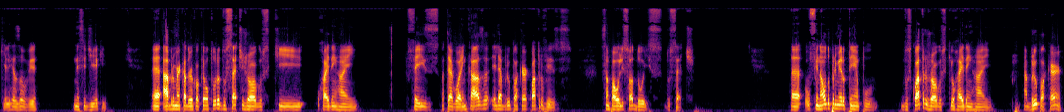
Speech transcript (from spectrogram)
que ele resolver nesse dia aqui. É, abre o marcador a qualquer altura. Dos sete jogos que o Heidenheim fez até agora em casa, ele abriu o placar quatro vezes. São Paulo só dois dos sete. É, o final do primeiro tempo, dos quatro jogos que o Heidenheim abriu o placar,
